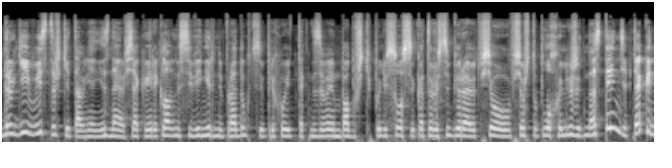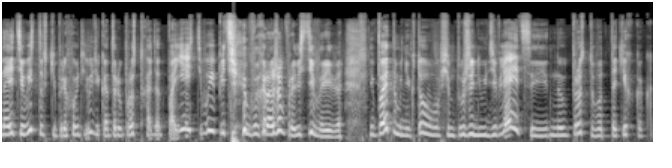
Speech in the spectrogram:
другие выставки, там, я не знаю, всякой рекламной сувенирной продукции приходят так называемые бабушки-пылесосы, которые собирают все, все, что плохо лежит на стенде, так и на эти выставки приходят люди, которые просто хотят поесть, выпить, хорошо провести время. И поэтому никто, в общем-то, уже не удивляется, и ну, просто вот таких, как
